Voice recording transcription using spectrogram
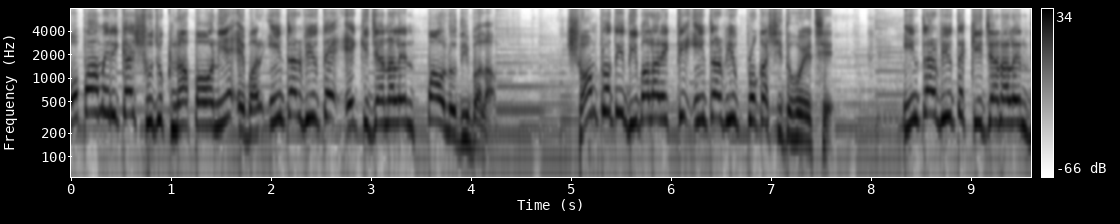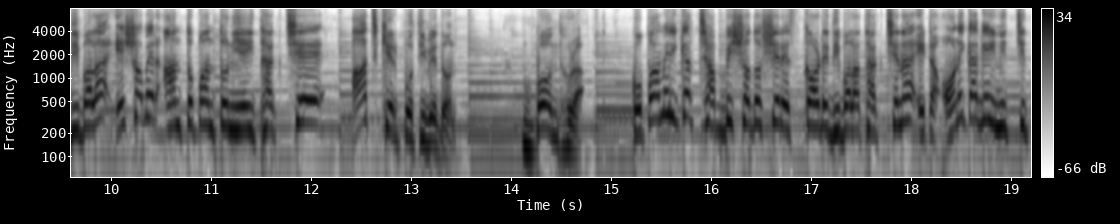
কোপা আমেরিকায় সুযোগ না পাওয়া নিয়ে এবার ইন্টারভিউতে একই জানালেন পাওলো দিবালা। সম্প্রতি দিবালার একটি ইন্টারভিউ প্রকাশিত হয়েছে। ইন্টারভিউতে কি জানালেন দিবালা, এসবের আন্তপান্ত নিয়েই থাকছে আজকের প্রতিবেদন। বন্ধুরা, কোপা আমেরিকার ছাব্বিশ সদস্যের স্কোয়াডে দিবালা থাকছে না, এটা অনেক আগেই নিশ্চিত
